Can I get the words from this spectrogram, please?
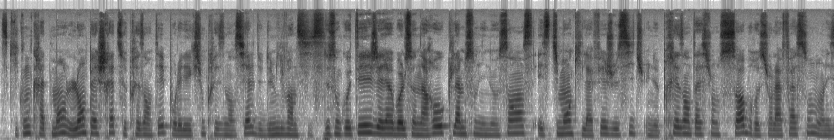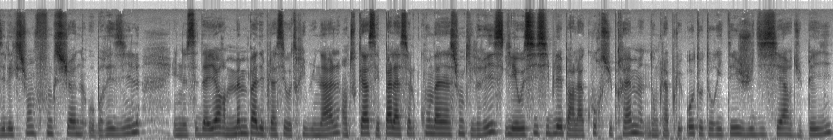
ce qui concrètement l'empêcherait de se présenter pour l'élection présidentielle de 2026. De son côté, Jair Bolsonaro clame son innocence, estimant qu'il a fait, je cite, une présentation sobre sur la façon dont les élections fonctionnent au Brésil. Il ne d'ailleurs même pas déplacé au tribunal. En tout cas, c'est pas la seule condamnation qu'il risque. Il est aussi ciblé par la Cour suprême, donc la plus haute autorité judiciaire du pays,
